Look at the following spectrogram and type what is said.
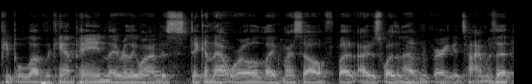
people loved the campaign, they really wanted to stick in that world, like myself. But I just wasn't having a very good time with it.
